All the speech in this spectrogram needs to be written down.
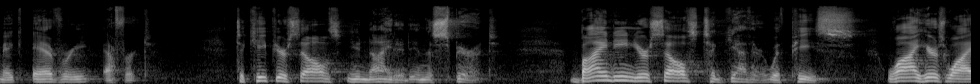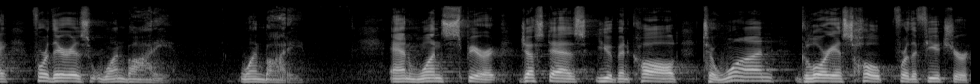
make every effort to keep yourselves united in the Spirit, binding yourselves together with peace. Why? Here's why. For there is one body, one body, and one Spirit, just as you've been called to one glorious hope for the future.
